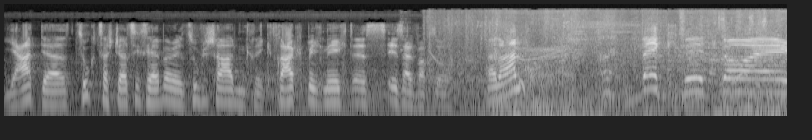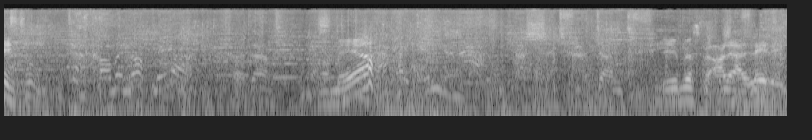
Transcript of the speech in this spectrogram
Ja, der Zug zerstört sich selber, wenn er zu viel Schaden kriegt. Fragt mich nicht, es ist einfach so. Na dann, weg mit euch! Da kommen noch mehr! Verdammt, Noch mehr? gar kein Ende! Die müssen wir alle erledigen.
